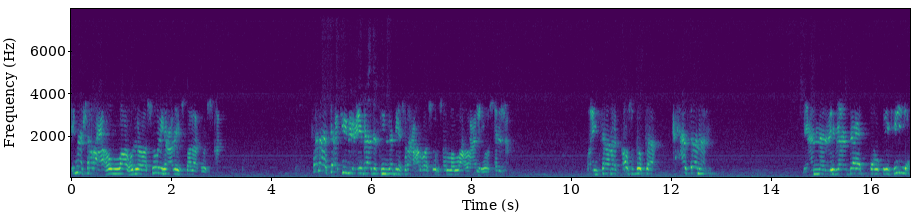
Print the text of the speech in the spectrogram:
بما شرعه الله لرسوله عليه الصلاة والسلام. فلا تأتي بالعبادة الذي يشرعها الرسول صلى الله عليه وسلم. وإن كانت قصدك حسنا لأن العبادات توقيفية.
